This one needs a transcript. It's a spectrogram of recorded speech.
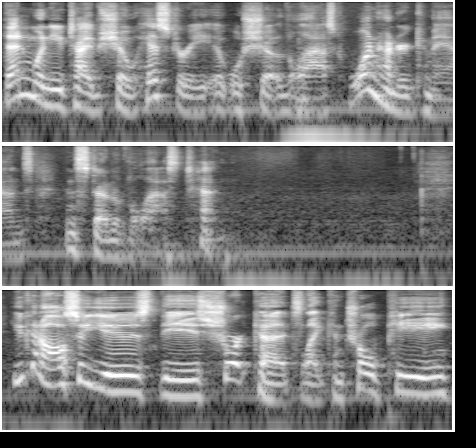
Then when you type show history, it will show the last 100 commands instead of the last 10. You can also use these shortcuts like Control P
